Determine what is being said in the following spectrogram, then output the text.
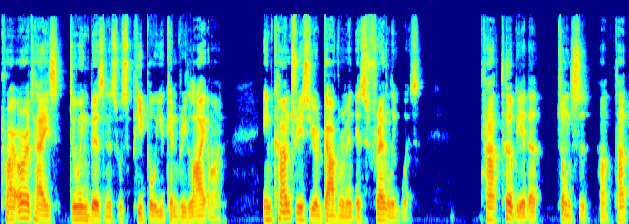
prioritizes doing business with people you can rely on in countries your government is friendly with. 他特别的重视啊，他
